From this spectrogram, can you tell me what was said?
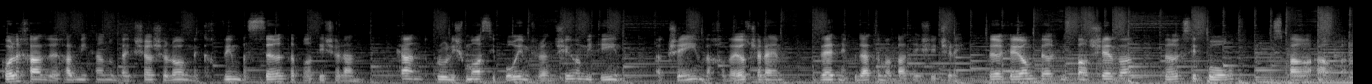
כל אחד ואחד מאיתנו בהקשר שלו מככבים בסרט הפרטי שלנו. כאן תוכלו לשמוע סיפורים של אנשים אמיתיים, הקשיים והחוויות שלהם, ואת נקודת המבט האישית שלי. פרק היום, פרק מספר 7, פרק סיפור מספר 4.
